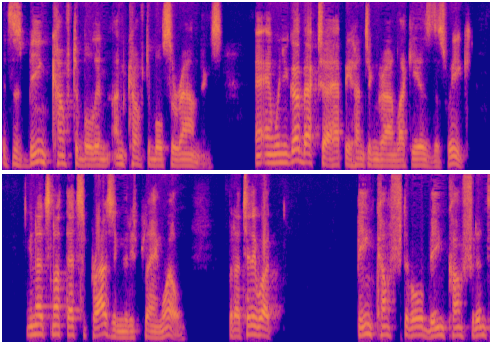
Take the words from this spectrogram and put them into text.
it's this being comfortable in uncomfortable surroundings. And when you go back to a happy hunting ground like he is this week you know it's not that surprising that he's playing well. But i tell you what being comfortable being confident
